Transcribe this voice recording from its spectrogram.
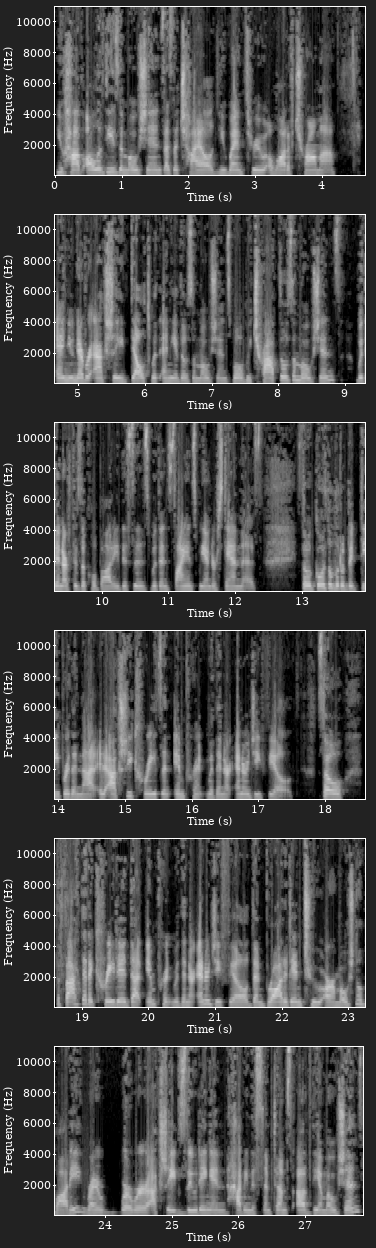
you have all of these emotions as a child, you went through a lot of trauma and you never actually dealt with any of those emotions. Well, we trap those emotions within our physical body. This is within science, we understand this. So, it goes a little bit deeper than that. It actually creates an imprint within our energy field. So, the fact that it created that imprint within our energy field then brought it into our emotional body, right, where we're actually exuding and having the symptoms of the emotions.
